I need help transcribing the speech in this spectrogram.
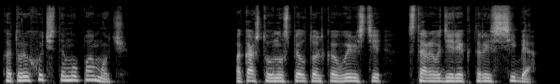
который хочет ему помочь. Пока что он успел только вывести старого директора из себя.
